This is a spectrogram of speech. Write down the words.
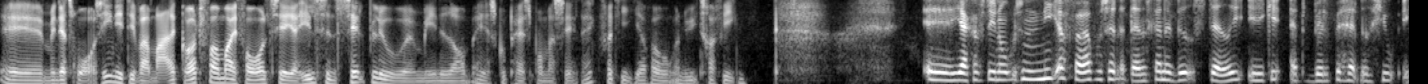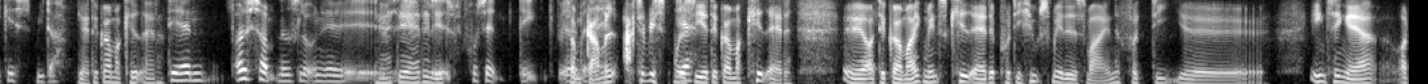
Mm. Øh, men jeg tror også egentlig, det var meget godt for mig i forhold til, at jeg hele tiden selv blev øh, mindet om, at jeg skulle passe på mig selv, ikke? fordi jeg var ung og ny i trafikken. Øh, Jakob Sten Olsen, 49 procent af danskerne ved stadig ikke, at velbehandlet HIV ikke smitter. Ja, det gør mig ked af det. Det er en voldsomt nedslående øh, Ja, det er det lidt. øh, procentdel. Som gammel aktivist må Ja. jeg sige, at det gør mig ked af det. Øh, og det gør mig ikke mindst ked af det på de HIV-smittedes vegne, fordi øh, en ting er, og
